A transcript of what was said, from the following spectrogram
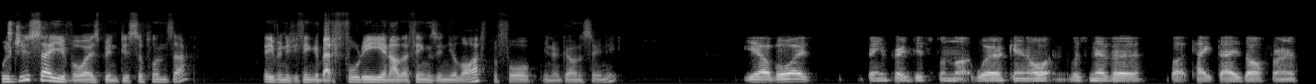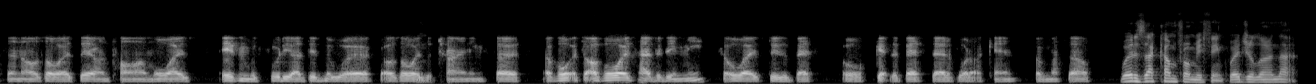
Would you say you've always been disciplined, Zach? Even if you think about footy and other things in your life before you know going to see Nick. Yeah, I've always been pretty disciplined, like work, and I was never like take days off or anything. I was always there on time. Always, even with footy, I did the work. I was always at training, so I've always, I've always had it in me to always do the best or get the best out of what I can of myself. Where does that come from? You think? Where'd you learn that?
